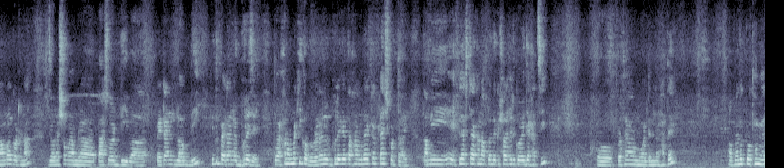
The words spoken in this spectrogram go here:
নর্মাল ঘটনা যে অনেক সময় আমরা পাসওয়ার্ড দিই বা প্যাটার্ন লক দিই, কিন্তু প্যাটার্ন লক ভুলে যাই। তো এখন আমরা কী করব? প্যাটার্ন লক ভুলে গেলে তখন আমাদের একটা ফ্ল্যাশ করতে হয়। তো আমি এই ফ্ল্যাশটা এখন আপনাদেরকে সরাসরি করে দেখাচ্ছি। তো প্রথমে আমার মোবাইলটা নিলাম হাতে। আপনাদের প্রথমে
